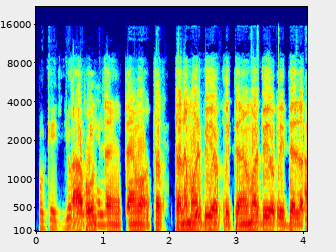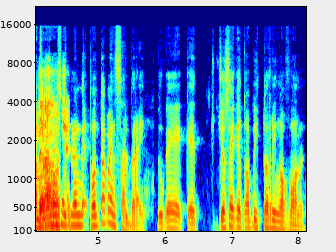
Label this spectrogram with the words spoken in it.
Porque yo creo que es el- Apunten, tenemos, te- tenemos el videoclip, tenemos el videoclip de, la- a de la no me noche. sorprende. Ponte a pensar, Bray. Tú que, que yo sé que tú has visto Ring of Honor.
